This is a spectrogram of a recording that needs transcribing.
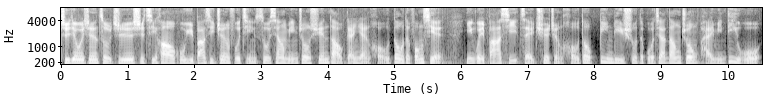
世界卫生组织十七号呼吁巴西政府紧速向民众宣导感染猴痘的风险，因为巴西在确诊猴痘病例数的国家当中排名第五。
